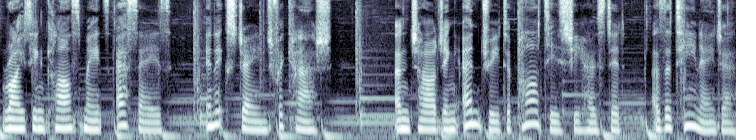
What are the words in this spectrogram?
writing classmates' essays in exchange for cash and charging entry to parties she hosted as a teenager.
